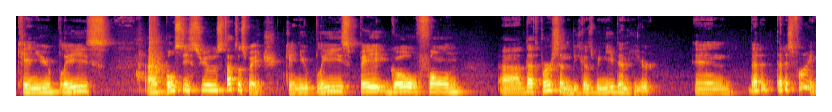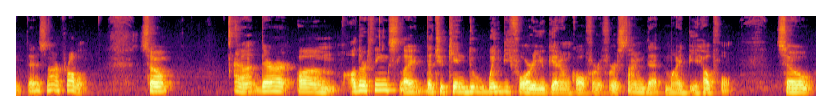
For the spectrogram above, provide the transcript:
can you please uh, post this to status page? Can you please pay go phone uh, that person because we need them here? And that that is fine. That is not a problem. So uh, there are um, other things like that you can do way before you get on call for the first time that might be helpful. So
